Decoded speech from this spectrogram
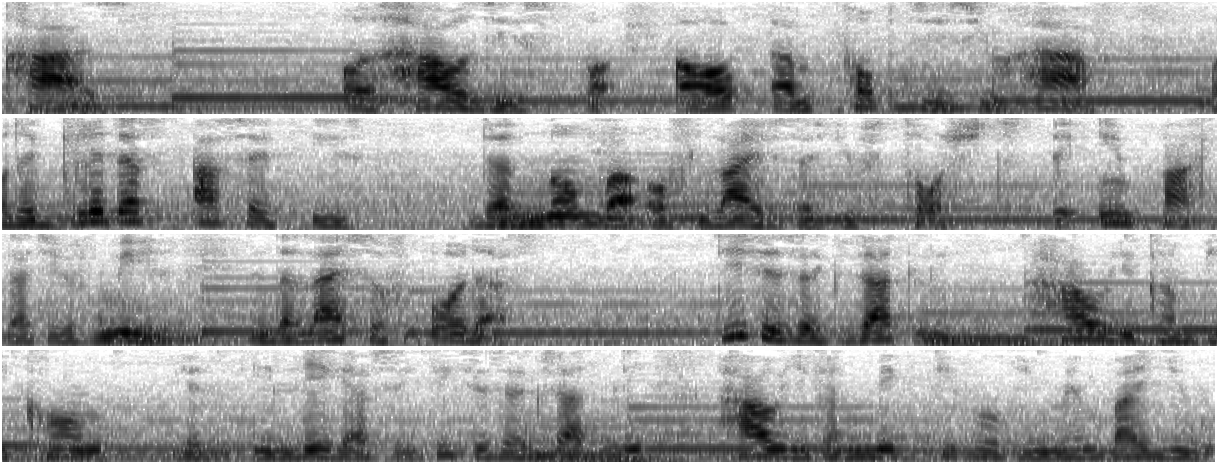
cars or houses or, or um, properties you have, but the greatest asset is the number of lives that you've touched, the impact that you've made in the lives of others. This is exactly how you can become a legacy. This is exactly how you can make people remember you,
